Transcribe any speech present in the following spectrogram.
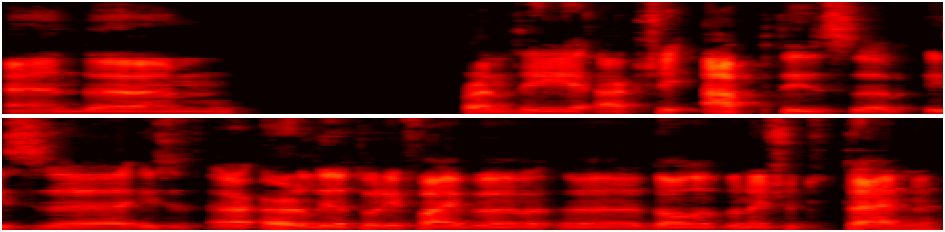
and um, apparently actually upped his uh, his uh, his uh, earlier 25 uh, uh, dollar donation to 10.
